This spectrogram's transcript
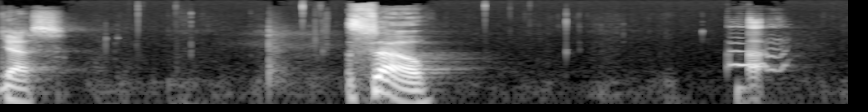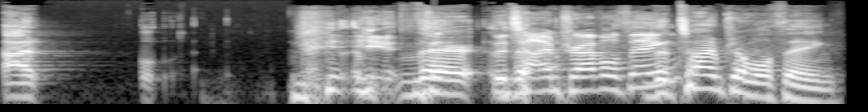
Yes. So, uh, I, the, the time travel thing. the time travel thing,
